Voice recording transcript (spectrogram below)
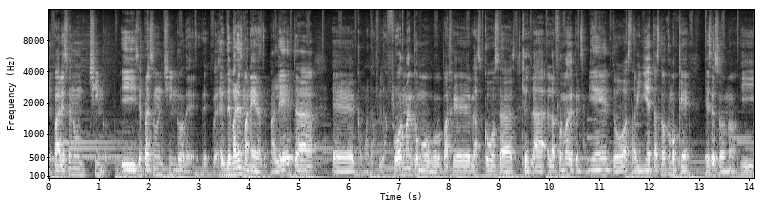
parecen un chingo. Y se parecen un chingo de, de, de varias maneras, de paleta, eh, como la, la forma en cómo bajé las cosas, Sí. la, la forma de pensamiento, hasta viñetas, ¿no? Como que es eso, ¿no? Y,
